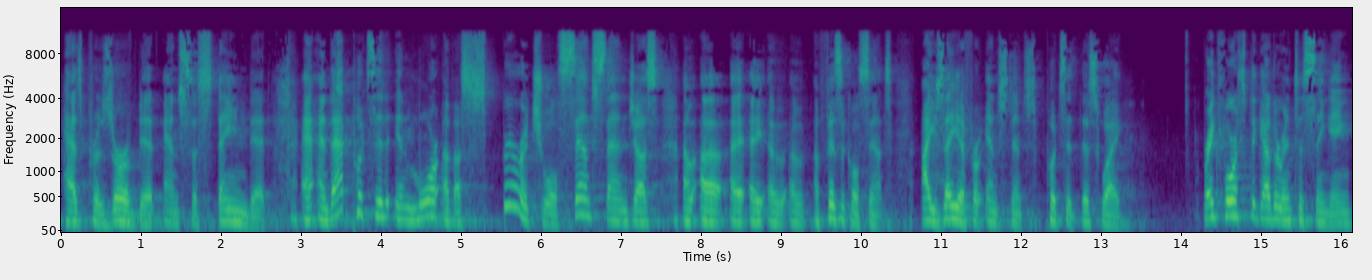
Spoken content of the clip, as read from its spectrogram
has preserved it and sustained it. And, and that puts it in more of a spiritual sense than just a, a, a, a, physical sense. Isaiah, for instance, puts it this way Break forth together into singing,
